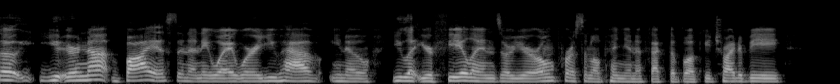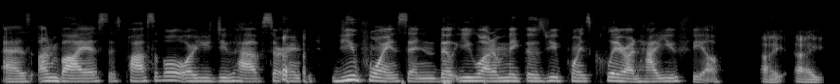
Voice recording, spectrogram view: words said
So you're not biased in any way where you have, you know, you let your feelings or your own personal opinion affect the book. You try to be as unbiased as possible, or you do have certain viewpoints and that you want to make those viewpoints clear on how you feel. I I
